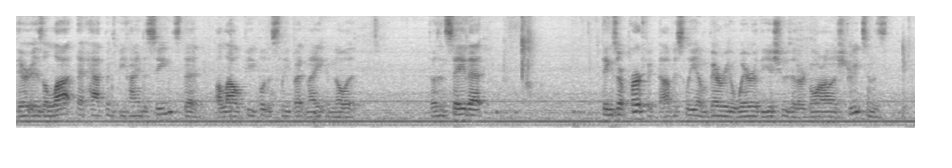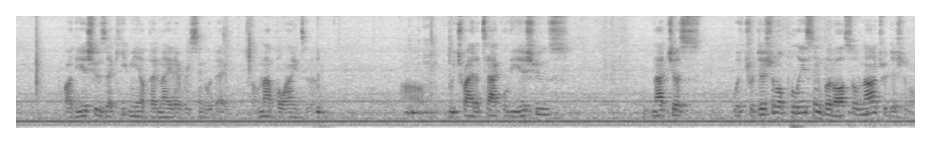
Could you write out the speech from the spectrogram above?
there is a lot that happens behind the scenes that allow people to sleep at night and know it. Doesn't say that things are perfect. Obviously, I'm very aware of the issues that are going on in the streets, and it's are the issues that keep me up at night every single day. I'm not blind to them. Um, we try to tackle the issues, not just with traditional policing, but also non-traditional,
